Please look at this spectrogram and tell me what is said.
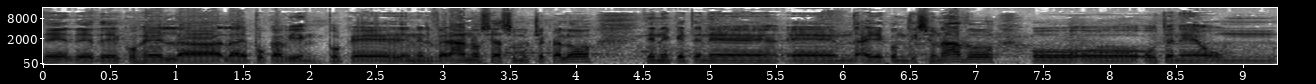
de, coger la, época bien, porque en el verano se hace mucho calor, tiene que tener eh, aire acondicionado o, tener un,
